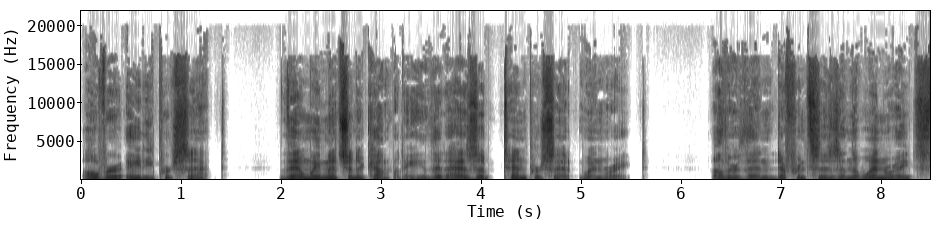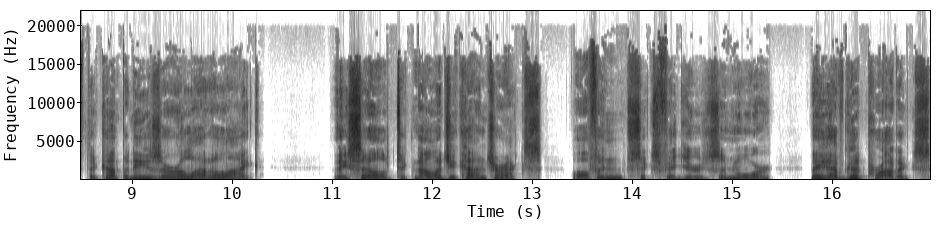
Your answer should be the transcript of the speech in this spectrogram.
over 80%. Then we mention a company that has a 10% win rate. Other than differences in the win rates, the companies are a lot alike. They sell technology contracts, often six figures and more. They have good products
